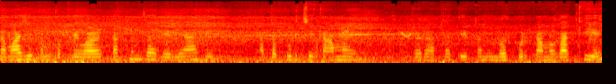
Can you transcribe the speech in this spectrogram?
आता माझे पण कपडे वाळत टाकून झालेले आहे आता पुढचे कामं आहे तर आता ते पण भरपूर कामं बाकी आहे.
